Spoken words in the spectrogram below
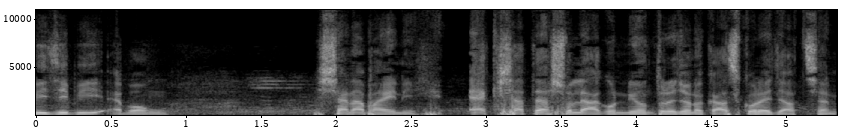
বিজিবি এবং সেনাবাহিনী একসাথে আসলে আগুন নিয়ন্ত্রণের জন্য কাজ করে যাচ্ছেন।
